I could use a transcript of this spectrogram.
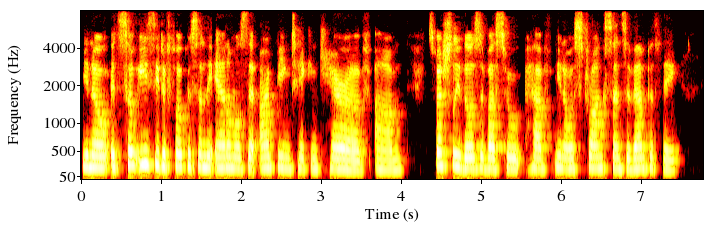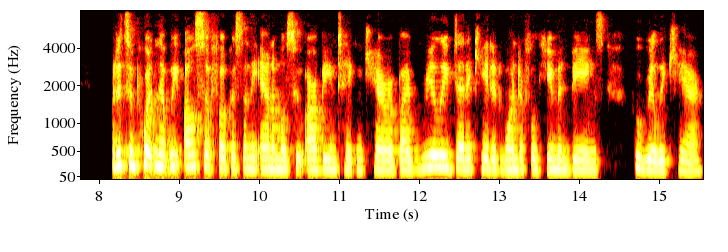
you know, it's so easy to focus on the animals that aren't being taken care of. Um, especially those of us who have, you know, a strong sense of empathy. But it's important that we also focus on the animals who are being taken care of by really dedicated, wonderful human beings who really care.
